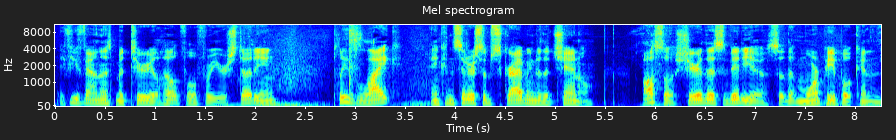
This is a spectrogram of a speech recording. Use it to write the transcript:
If you found this material helpful for your studying, please like and consider subscribing to the channel. Also, share this video so that more people can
